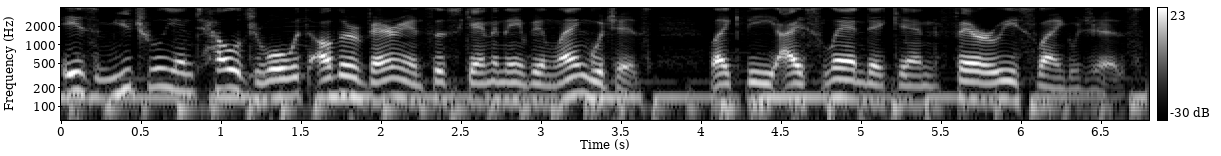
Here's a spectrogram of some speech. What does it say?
is mutually intelligible with other variants of Scandinavian languages, like the Icelandic and Faroese languages.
